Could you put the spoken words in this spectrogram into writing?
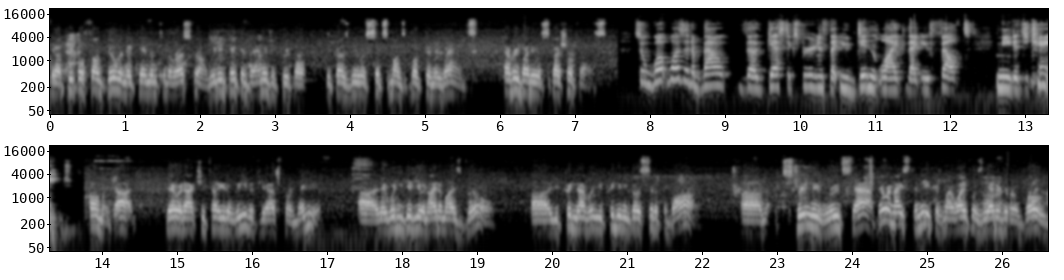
You know, people felt good when they came into the restaurant. We didn't take advantage of people because we were six months booked in advance. Everybody was special to us. So, what was it about the guest experience that you didn't like that you felt needed to change? Oh my God. They would actually tell you to leave if you asked for a menu. Uh, they wouldn't give you an itemized bill. Uh, you couldn't have, you couldn't even go sit at the bar. Um, extremely rude staff. They were nice to me because my wife was the editor of Vogue.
